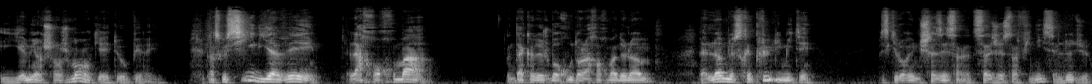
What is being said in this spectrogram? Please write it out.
il y a eu un changement qui a été opéré. Parce que s'il y avait la chorma d'Akadosh dans la chorma de l'homme, ben l'homme ne serait plus limité, puisqu'il aurait une sagesse infinie, celle de Dieu.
